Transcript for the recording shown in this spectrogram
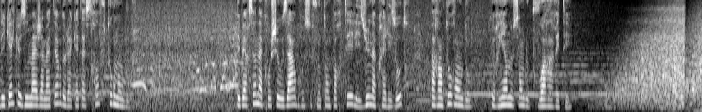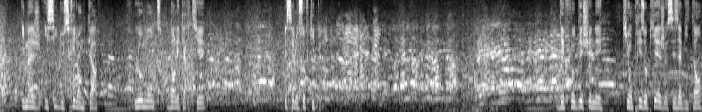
les quelques images amateurs de la catastrophe tournent en boucle. Des personnes accrochées aux arbres se font emporter les unes après les autres par un torrent d'eau que rien ne semble pouvoir arrêter. Image ici du Sri Lanka. L'eau monte dans les quartiers et c'est le sauve qui peut. Des flots déchaînés qui ont pris au piège ses habitants,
